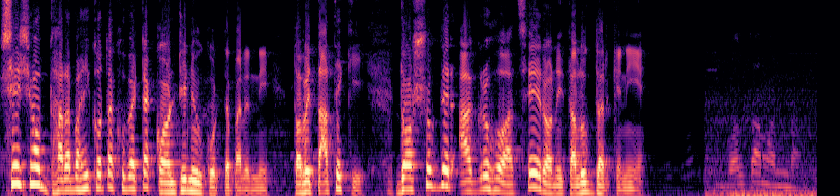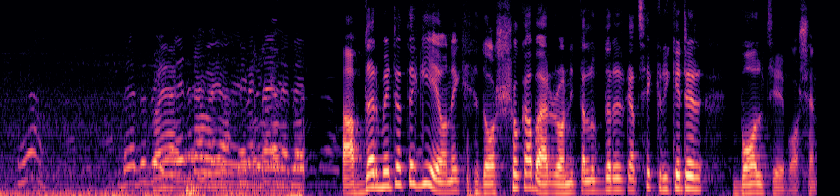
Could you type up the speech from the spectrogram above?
সেসব ধারাবাহিকতা খুব একটা কন্টিনিউ করতে পারেননি। তবে তাতে কি? দর্শকদের আগ্রহ আছে রনি তালুকদারকে নিয়ে। আবদার মেটাতে গিয়ে অনেক দর্শক আবার রনি তালুকদারের কাছে ক্রিকেটের বল চেয়ে বসেন।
